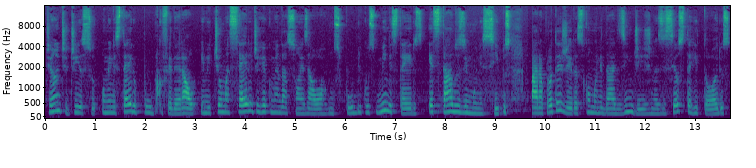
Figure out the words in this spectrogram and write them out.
Diante disso, o Ministério Público Federal emitiu uma série de recomendações a órgãos públicos, ministérios, estados e municípios para proteger as comunidades indígenas e seus territórios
